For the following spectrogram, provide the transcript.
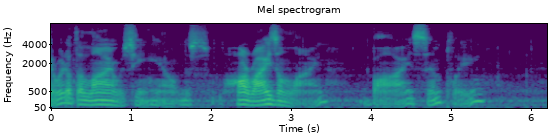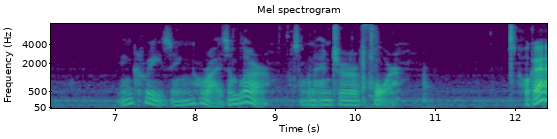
get rid of the line we're seeing here on this horizon line by simply increasing horizon blur. So I'm going to enter 4. Okay.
